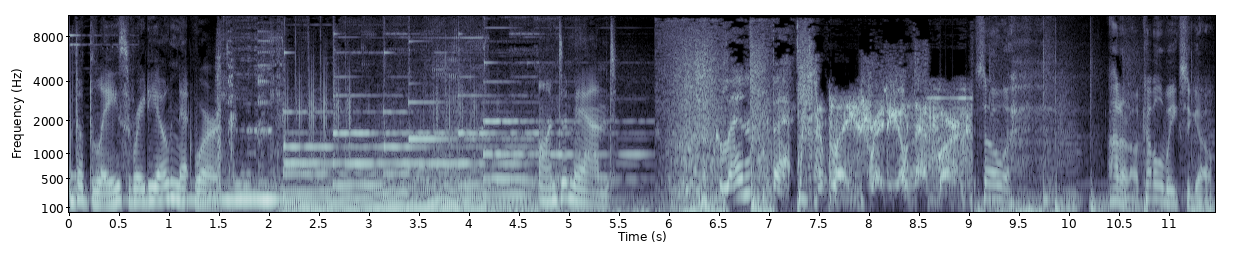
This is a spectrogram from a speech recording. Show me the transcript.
The Blaze Radio Network. On demand. Glenn Beck. The Blaze Radio Network. So, I don't know. A couple of weeks ago,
